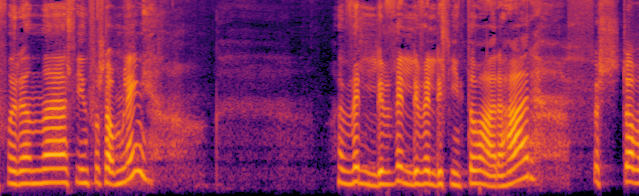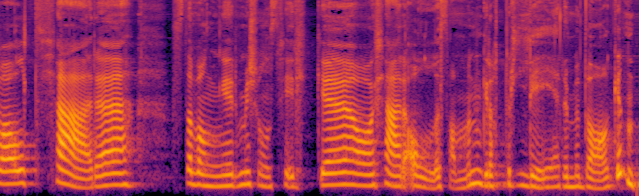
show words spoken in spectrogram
for en eh, fin forsamling. Det er veldig, veldig, veldig fint å være her. Først av alt, kjære Stavanger misjonskirke og kjære alle sammen. Gratulerer med dagen.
